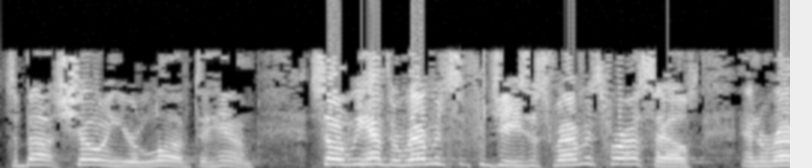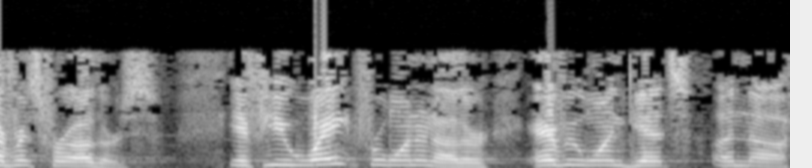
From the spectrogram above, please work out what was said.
It's about showing your love to Him. So we have the reverence for Jesus, reverence for ourselves, and reverence for others. If you wait for one another, everyone gets enough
